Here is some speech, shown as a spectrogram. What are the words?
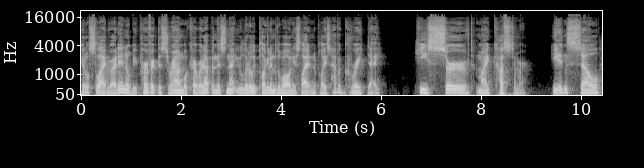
It'll slide right in. It'll be perfect. The surround will cover it up and this and. You literally plug it into the wall and you slide it into place. Have a great day. He served my customer. He didn't sell.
